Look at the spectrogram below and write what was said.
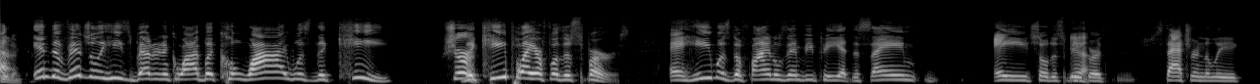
yeah. shooting. Individually, he's better than Kawhi, but Kawhi was the key Sure. the key player for the Spurs. And he was the finals MVP at the same age, so to speak, Yeah. or stature in the league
